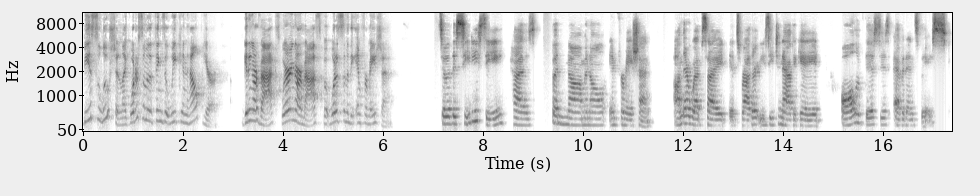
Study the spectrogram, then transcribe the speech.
be a solution. Like, what are some of the things that we can help here? Getting our vax, wearing our masks, but what is some of the information? So the CDC has phenomenal information on their website. It's rather easy to navigate. All of this is evidence based.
